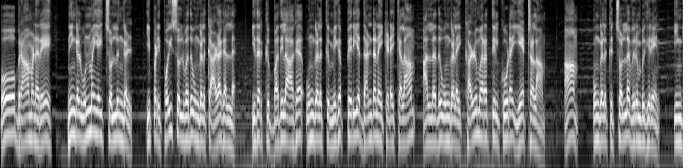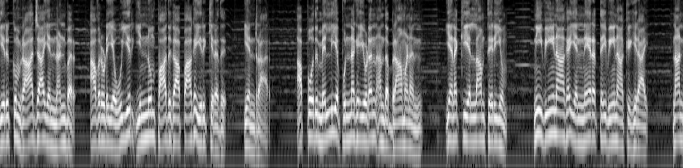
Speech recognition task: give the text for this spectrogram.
ஓ பிராமணரே நீங்கள் உண்மையைச் சொல்லுங்கள். இப்படி பொய் சொல்வது உங்களுக்கு அழகல்ல. இதற்கு பதிலாக உங்களுக்கு மிகப்பெரிய தண்டனை கிடைக்கலாம் அல்லது உங்களை கழுமரத்தில் கூட ஏற்றலாம். ஆம் உங்களுக்குச் சொல்ல விரும்புகிறேன். இங்கிருக்கும் ராஜா என் நண்பர். அவருடைய உயிர் இன்னும் பாதுகாப்பாக இருக்கிறது என்றார். அப்போது மெல்லிய புன்னகையுடன் அந்த பிராமணன் எனக்கு எல்லாம் தெரியும். நீ வீணாக என் நேரத்தை வீணாக்குகிறாய். நான்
